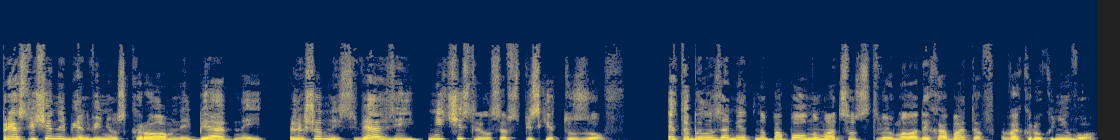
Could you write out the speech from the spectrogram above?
Преосвященный Бенвеню, скромный, бедный, лишенный связей, не числился в списке тузов. Это было заметно по полному отсутствию молодых аббатов вокруг него.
